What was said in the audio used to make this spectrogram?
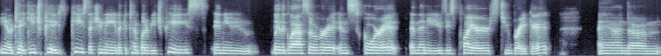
you know take each piece piece that you need like a template of each piece and you lay the glass over it and score it and then you use these pliers to break it. And um,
